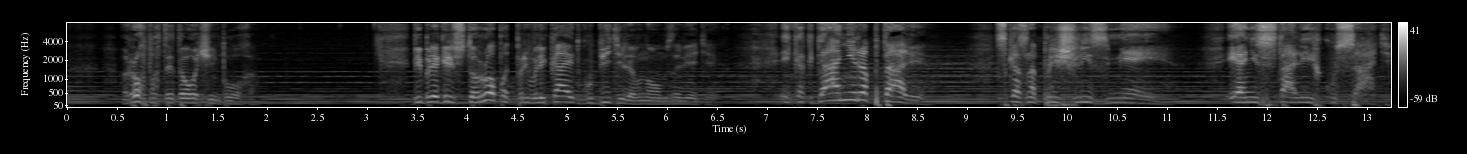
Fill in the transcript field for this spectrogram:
ропот это очень плохо. Библия говорит, что ропот привлекает губителя в Новом Завете. И когда они роптали, сказано, пришли змеи, и они стали их кусать,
